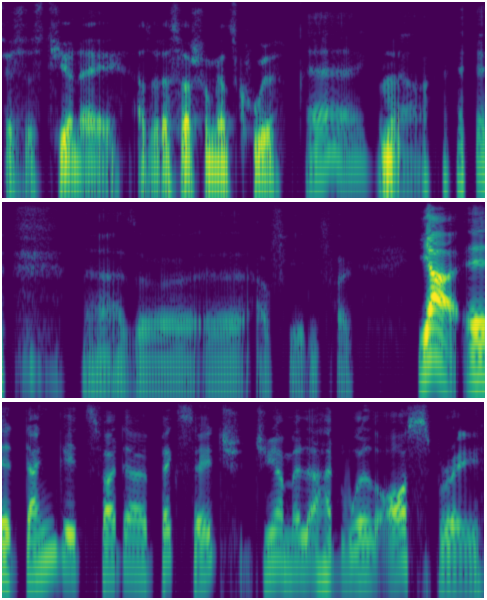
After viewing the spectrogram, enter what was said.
das ist TNA. Also das war schon ganz cool. Ja, genau. Ja. Na, also äh, auf jeden Fall. Ja, äh, dann geht's weiter backstage. Gia Miller hat Will Osprey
